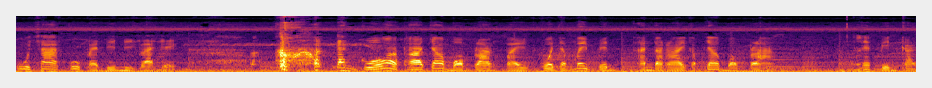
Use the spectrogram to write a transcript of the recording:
กู้ชาติกู้แผ่นดินอีกหลายแห่งท่านกลัวว่าพาเจ้าหม่อมปรางไป กลัวจะไม่เป็นอันตรายกับเจ้าหม่อมปราง และเป็นการ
